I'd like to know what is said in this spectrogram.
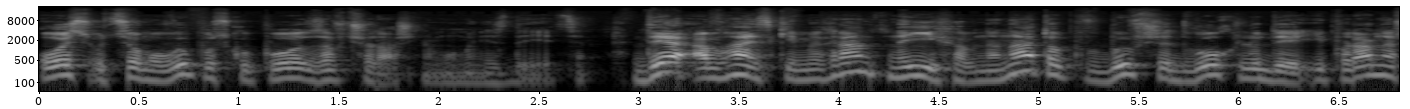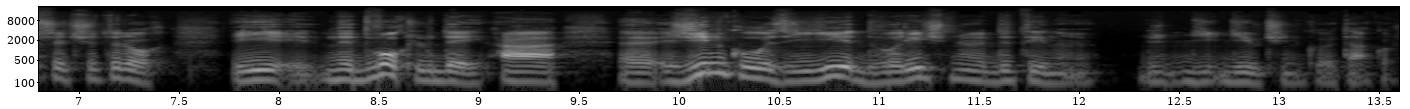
ось у цьому випуску по завчорашньому, мені здається, де афганський мігрант наїхав на натовп, вбивши двох людей і поранивши чотирьох. І не двох людей, а е, жінку з її дворічною дитиною, дівчинкою також.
